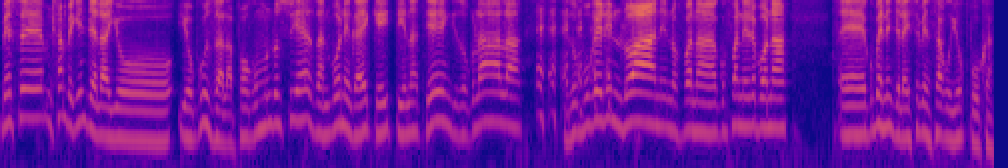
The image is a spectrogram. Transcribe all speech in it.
Bese mhlambe indlela yo yokuza lapho umuntu usuyeza nibone ngaye egeyidini ade hey ngizokulala ngizobukela inilwane nofana kufanele bona eh kube nendlela ayisebenzisako yokubhukha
